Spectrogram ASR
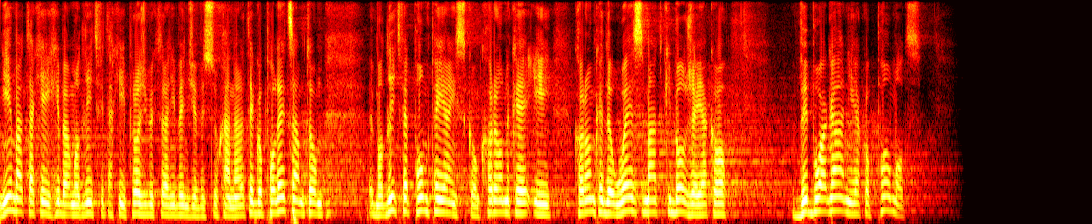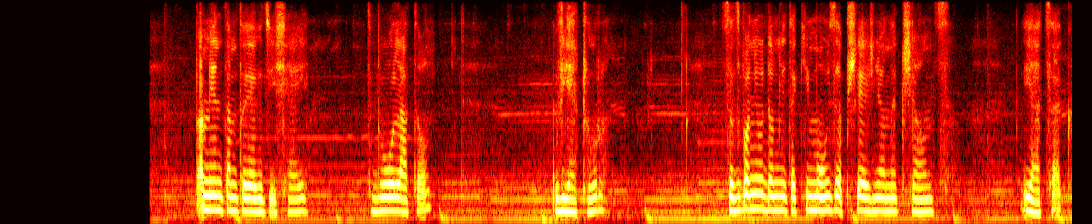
nie ma takiej chyba modlitwy, takiej prośby, która nie będzie wysłuchana. Dlatego polecam tą modlitwę pompejańską, koronkę i koronkę do łez Matki Bożej jako wybłaganie, jako pomoc. Pamiętam to jak dzisiaj. To było lato, wieczór. Zadzwonił do mnie taki mój zaprzyjaźniony ksiądz Jacek,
